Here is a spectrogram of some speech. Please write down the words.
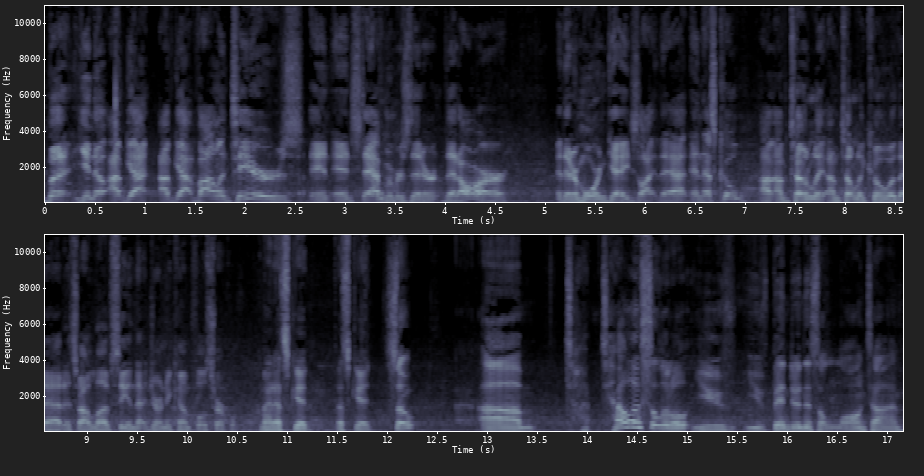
but you know, I've got I've got volunteers and, and staff members that are that are that are more engaged like that, and that's cool. I'm, I'm totally I'm totally cool with that, and so I love seeing that journey come full circle. Man, that's good. That's good. So, um, t- tell us a little. You've you've been doing this a long time.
